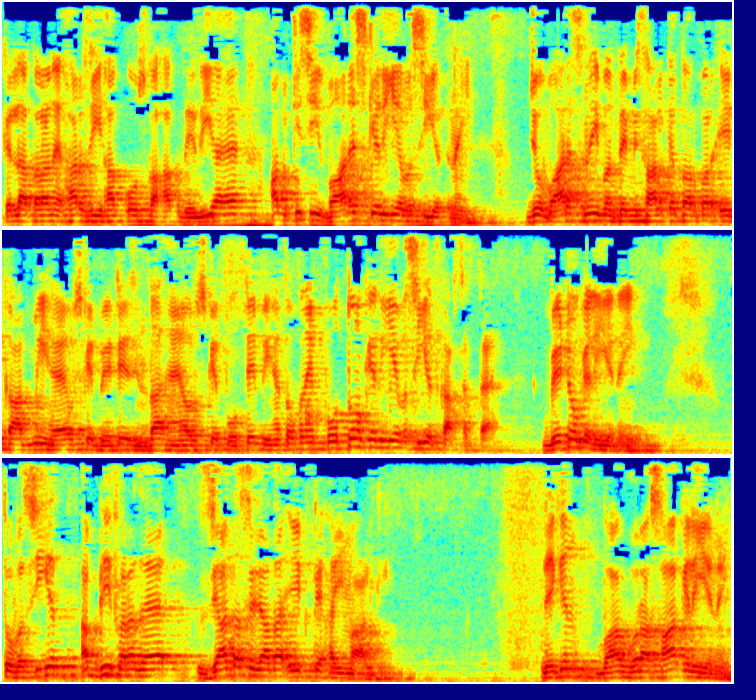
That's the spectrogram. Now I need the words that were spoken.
کہ اللہ تعالیٰ نے ہر ذی حق کو اس کا حق دے دیا ہے۔ اب کسی وارث کے لیے وصیت نہیں۔ جو وارث نہیں بنتے، مثال کے طور پر ایک آدمی ہے، اس کے بیٹے زندہ ہیں اور اس کے پوتے بھی ہیں، تو اپنے پوتوں کے لیے وسیعت کر سکتا ہے، بیٹوں کے لیے نہیں۔ تو وسیعت اب بھی فرض ہے، زیادہ سے زیادہ ایک تہائی مال کی۔ لیکن برا کے لیے نہیں،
